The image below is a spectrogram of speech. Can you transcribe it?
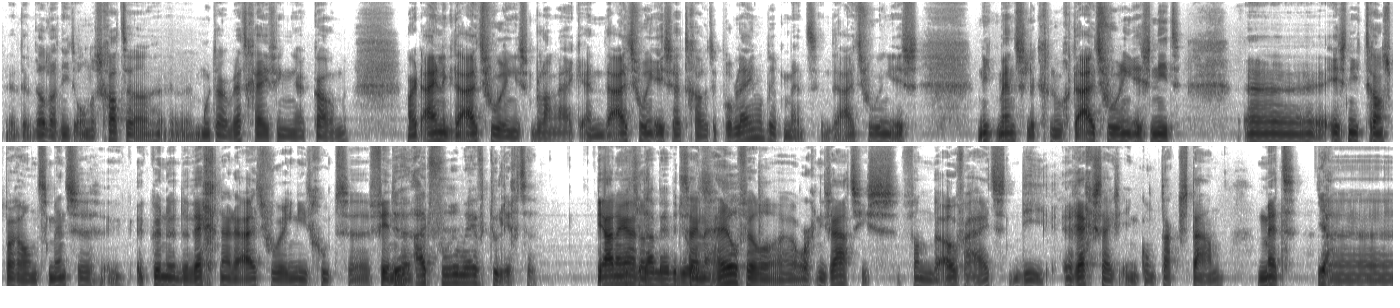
ik wil dat niet onderschatten, eh, moet er wetgeving eh, komen. Maar uiteindelijk de uitvoering is belangrijk. En de uitvoering is het grote probleem op dit moment. De uitvoering is niet menselijk genoeg. De uitvoering is niet, eh, is niet transparant. Mensen kunnen de weg naar de uitvoering niet goed eh, vinden. De uitvoering je even toelichten. Ja, nou ja, dat daarmee bedoelt. zijn heel veel eh, organisaties van de overheid die rechtstreeks in contact staan met, Ja. eh,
